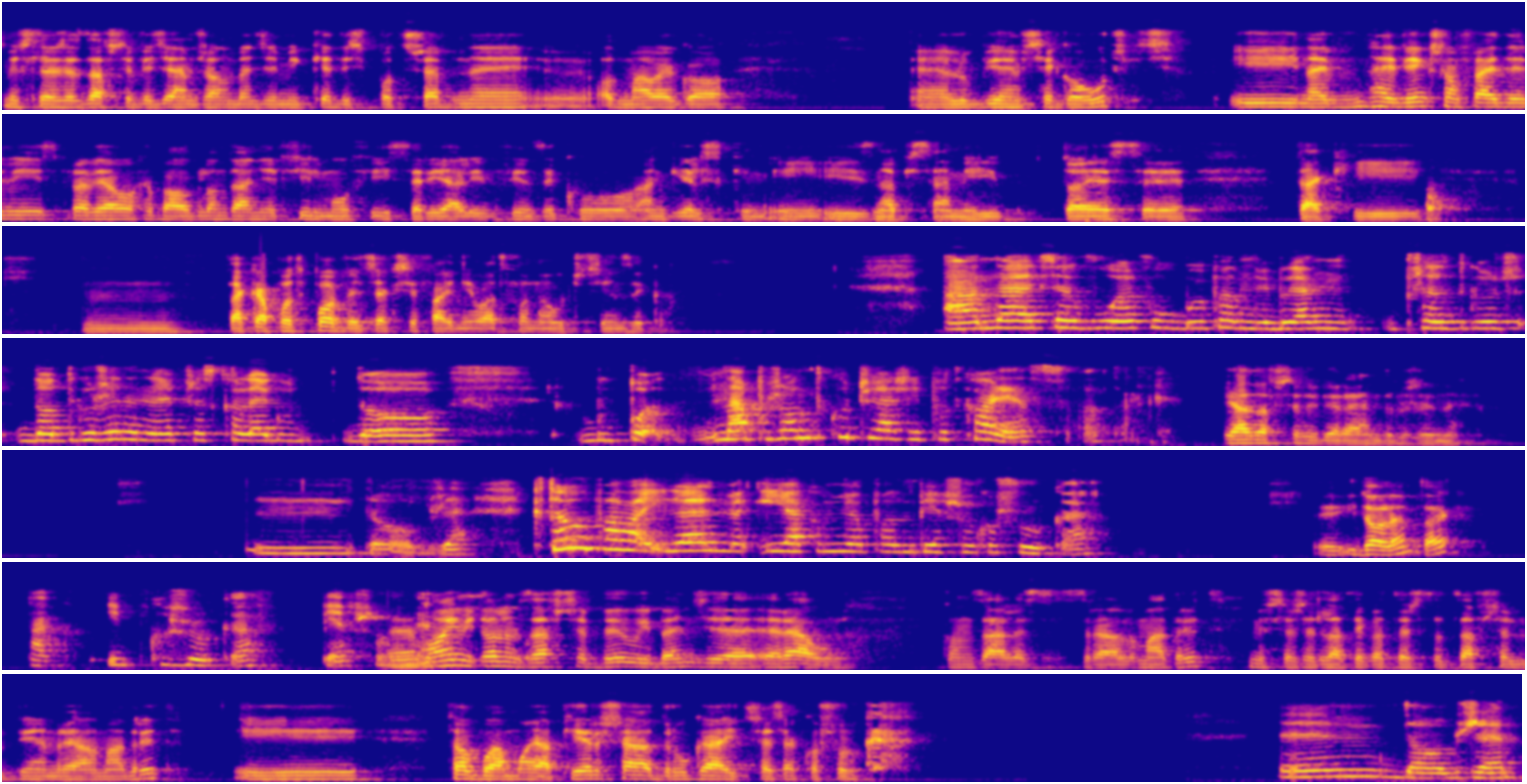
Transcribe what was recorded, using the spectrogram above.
Myślę, że zawsze wiedziałem, że on będzie mi kiedyś potrzebny. Y, Od małego e, lubiłem się go uczyć i naj, największą frajdę mi sprawiało chyba oglądanie filmów i seriali w języku angielskim i, i z napisami. To jest y, taki, mm, taka podpowiedź, jak się fajnie, łatwo nauczyć języka. A na lekcjach WF-u był Pan wybrany przez druż- do drużyny no przez kolegów do, po, na początku, czy raczej pod koniec? O tak. Ja zawsze wybierałem drużyny. Mm, dobrze. Kto był Pana idolem i jaką miał Pan pierwszą koszulkę? Y, Idolem, tak? Tak, i koszulkę pierwszą. E, Moim idolem zawsze był i będzie Raul González z Realu Madryt. Myślę, że dlatego też to zawsze lubiłem Real Madryt. I to była moja pierwsza, druga i trzecia koszulka. Ym, dobrze.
